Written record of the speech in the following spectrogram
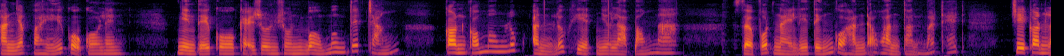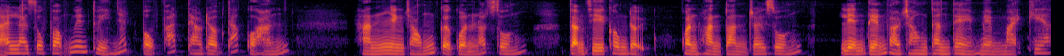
Hắn nhấc váy của cô lên, nhìn thấy cô kẽ run run bờ mông tuyết trắng, còn có mông lúc ẩn lúc hiện như là bóng ma. Giờ phút này lý tính của hắn đã hoàn toàn mất hết, chỉ còn lại là dục vọng nguyên thủy nhất bộc phát theo động tác của hắn. Hắn nhanh chóng cởi quần lót xuống, thậm chí không đợi quần hoàn toàn rơi xuống, liền tiến vào trong thân thể mềm mại kia.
